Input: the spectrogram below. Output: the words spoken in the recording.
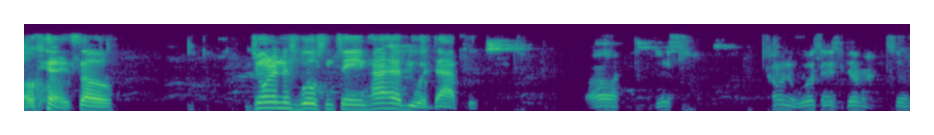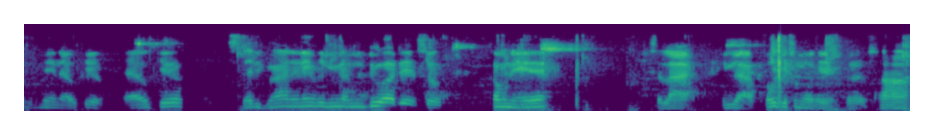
Okay, so joining this Wilson team, how have you adapted? Uh, just coming to Wilson is different. So being at Oak Hill. At Oak Hill, steady grinding, ain't really nothing to do out there. So coming in here, it's a lot. You gotta focus more here because Uh huh.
